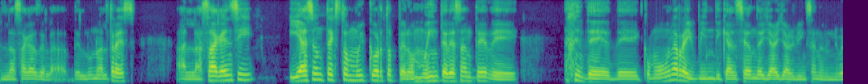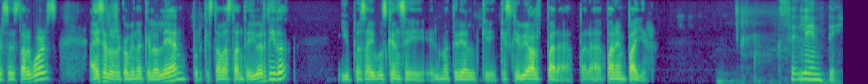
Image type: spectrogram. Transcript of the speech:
las sagas de la, del 1 al 3, a la saga en sí y hace un texto muy corto pero muy interesante de, de, de como una reivindicación de Jar Jar Binks en el universo de Star Wars. Ahí se los recomiendo que lo lean porque está bastante divertido y pues ahí búsquense el material que, que escribió Alf para, para, para Empire. Excelente.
